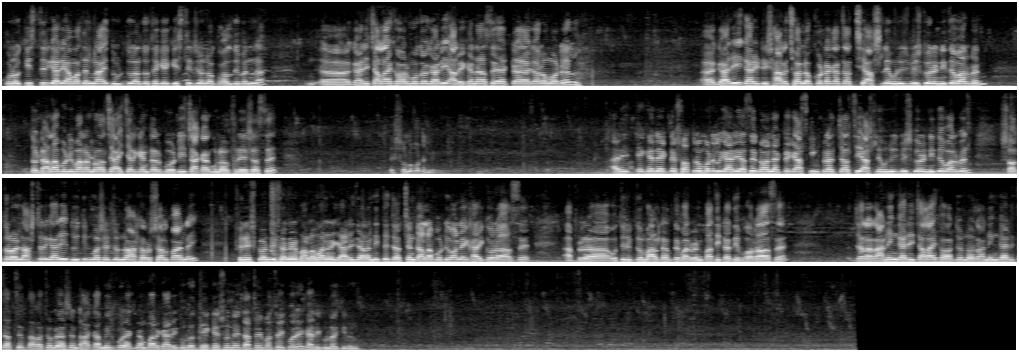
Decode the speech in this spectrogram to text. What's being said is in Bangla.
কোনো কিস্তির গাড়ি আমাদের নাই, দূর দূরান্ত থেকে কিস্তির জন্য কল দেবেন না। গাড়ি চালায় খাওয়ার মতো গাড়ি। আর এখানে আছে একটা এগারো মডেল গাড়ি, গাড়িটি সাড়ে ছয় লক্ষ টাকা চাচ্ছি, আসলে উনিশ বিশ করে নিতে পারবেন। তো ডালা বডি বানানো আছে, আইচার ক্যান্টার বডি, চাকাগুলো ফ্রেশ আছে। ষোলো মডেল আর এখানে একটা সতেরো মডেল গাড়ি আছে, নয় লাখ টাকা আস্কিং প্রাইস চাচ্ছি, আসলে উনিশ বিশ করে নিতে পারবেন। সতেরো লাস্টের গাড়ি, দুই তিন মাসের জন্য আঠারো সাল পায় নাই। ফ্রেশ কন্ডিশনের ভালো মানের গাড়ি যারা নিতে চাচ্ছেন, ডালাবডি অনেক হাই করা আছে। আপনারা অতিরিক্ত মাল টানতে পারবেন, পাতি টাতি ভরা আছে। যারা রানিং গাড়ি চালায় খাওয়ার জন্য রানিং গাড়ি চাচ্ছেন, তারা চলে আসেন ঢাকা মিরপুর, এক নাম্বার গাড়িগুলো দেখে শুনে যাচাই বাছাই করে গাড়িগুলো কিনুন।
